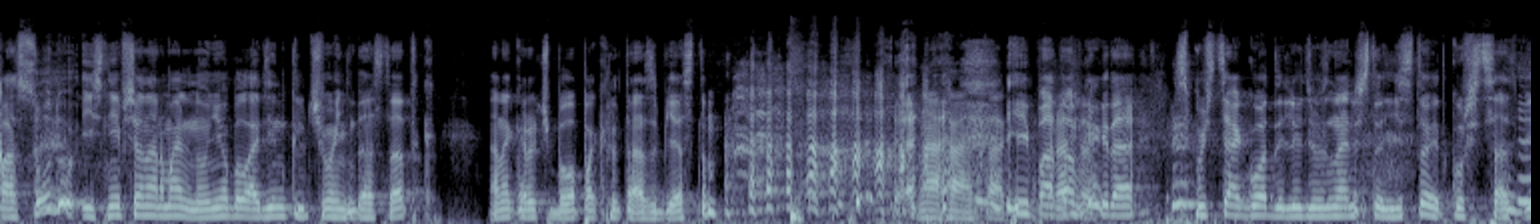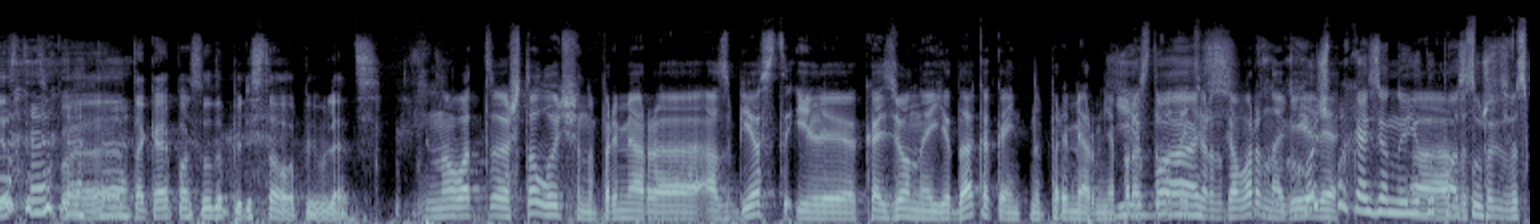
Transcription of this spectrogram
посуду, и с ней все нормально, но у нее был один ключевой недостаток. Она, короче, была покрыта асбестом. Ага, так, И потом, хорошо. когда спустя годы люди узнали, что не стоит кушать с асбестом, типа, такая посуда перестала появляться. Ну вот э, что лучше, например, э, асбест или казенная еда какая-нибудь, например? Мне просто вот эти Ебать. разговоры навеяли Хочешь про казенную еду а, послушать?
